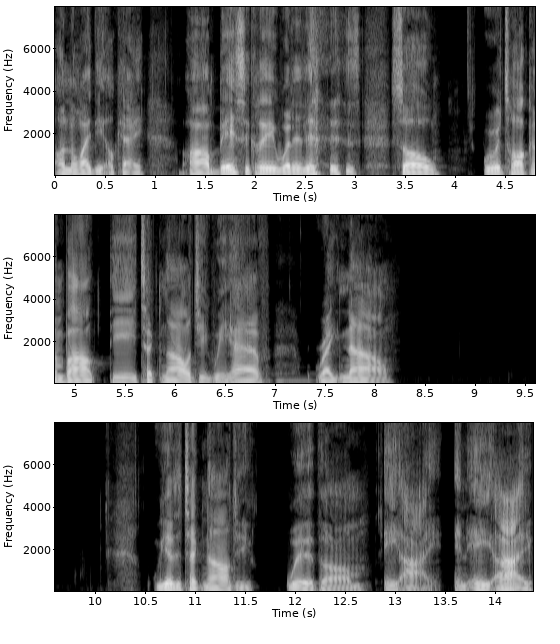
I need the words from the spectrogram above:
Oh, no idea. Okay. Uh, basically, what it is. So we were talking about the technology we have right now. We have the technology with um, AI, and AI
